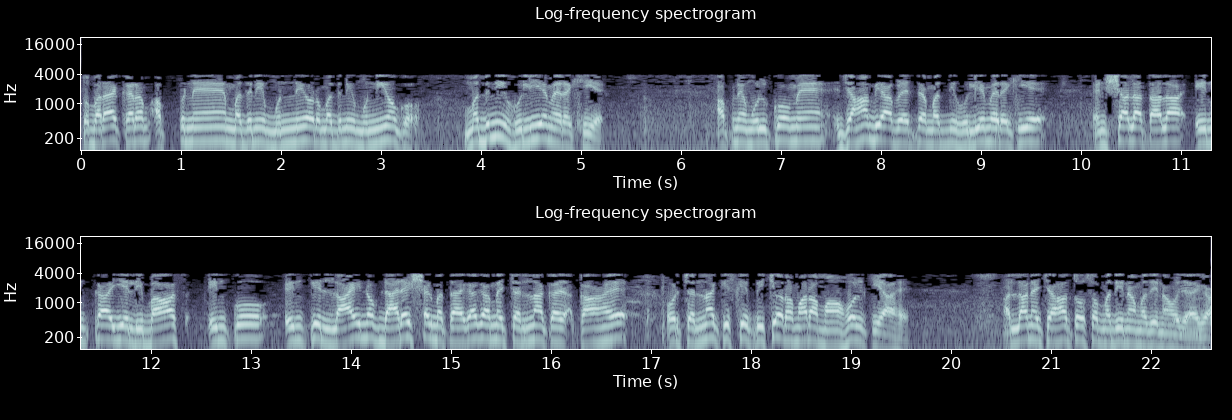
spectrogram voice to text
تو برائے کرم اپنے مدنی منی اور مدنی منیوں کو مدنی حلیے میں رکھیے۔ اپنے ملکوں میں جہاں بھی آپ رہتے ہیں مدنی حلیے میں رکھیے۔ ان شاء اللہ تعالی ان کا یہ لباس ان کو ان کی لائن آف ڈائریکشن بتائے گا کہ ہمیں چلنا کہاں ہے اور چلنا کس کے پیچھے اور ہمارا ماحول کیا ہے۔ اللہ نے چاہا تو سب مدینہ مدینہ ہو جائے گا۔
